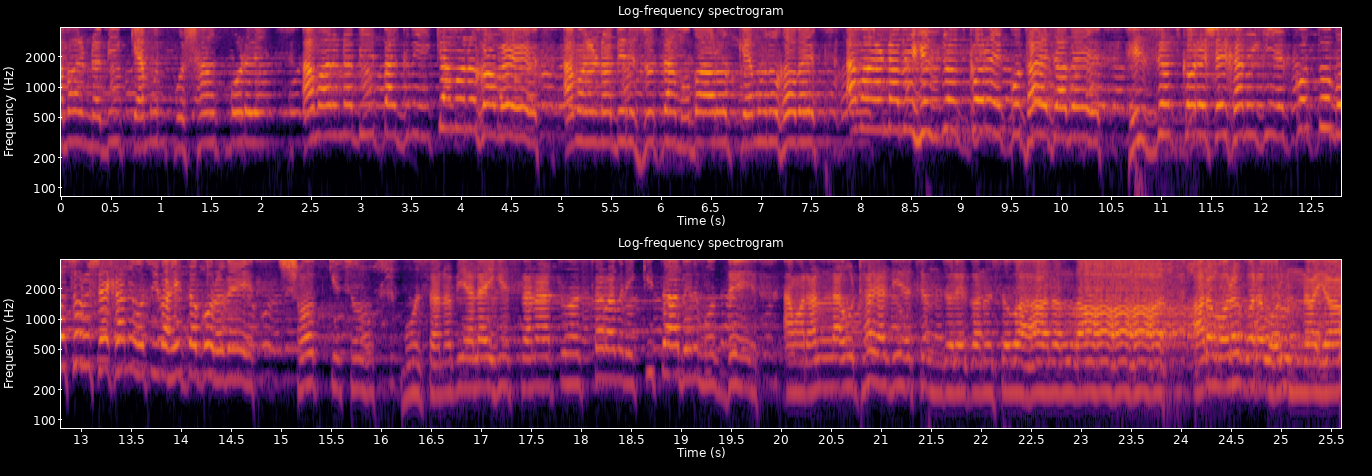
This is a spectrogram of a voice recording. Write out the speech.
আমার নবী কেমন পোশাক পরবে? আমার নবী পাগড়ি কেমন হবে? আমার নবীর জুতা মুবারক কেমন হবে? আমার নবী হিজরত করে কোথায় যাবে? হিজরত করে সেখানে গিয়ে কত বছর সেখানে অতিবাহিত করবে? সব কিছু মুসা নবী আলাইহিস সালামের কিতাবের মধ্যে আমার আল্লাহ উঠাইয়া দিয়েছেন। জোরে কোন সুবহানাল্লাহ। আরও বড় করে বলুন না, ইয়া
